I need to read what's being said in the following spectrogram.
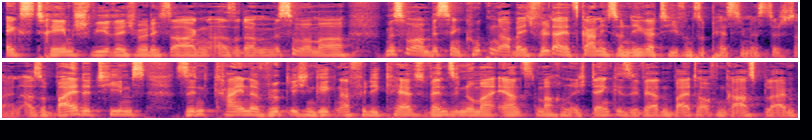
extrem schwierig, würde ich sagen. Also da müssen wir mal, müssen wir mal ein bisschen gucken, aber ich will da jetzt gar nicht so negativ und so pessimistisch sein. Also beide Teams sind keine wirklichen Gegner für die Cavs, wenn sie nur mal ernst machen und ich denke, sie werden weiter auf dem Gas bleiben.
